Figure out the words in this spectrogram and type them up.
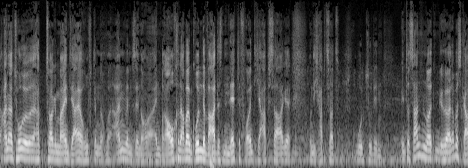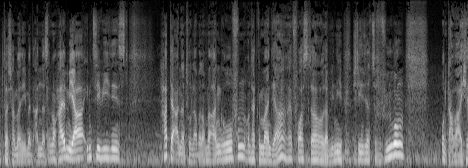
Anatol hat zwar gemeint, ja, er ruft dann nochmal an, wenn sie nochmal einen brauchen, aber im Grunde war das eine nette, freundliche Absage und ich habe zwar wohl zu den interessanten Leuten gehört, aber es gab da scheinbar jemand anders. Nach einem halben Jahr im Zivildienst hat der Anatol aber nochmal angerufen und hat gemeint, ja, Herr Forster oder Winnie, stehen Sie noch zur Verfügung? Und da war ich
